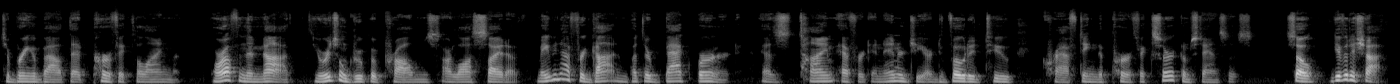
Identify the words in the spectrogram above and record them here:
to bring about that perfect alignment. More often than not, the original group of problems are lost sight of. Maybe not forgotten, but they're backburnered as time, effort, and energy are devoted to crafting the perfect circumstances. So give it a shot.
